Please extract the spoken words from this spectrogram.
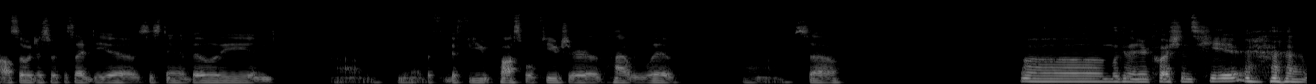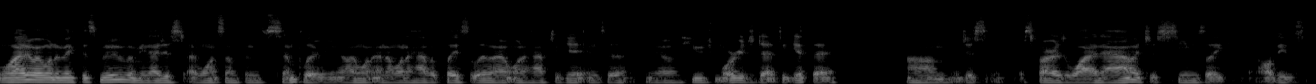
also just with this idea of sustainability and um, you know the, the few possible future of how we live. Um, so uh, looking at your questions here why do i want to make this move i mean i just i want something simpler you know i want and i want to have a place to live and i don't want to have to get into you know huge mortgage debt to get there um, it just as far as why now it just seems like all these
